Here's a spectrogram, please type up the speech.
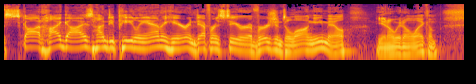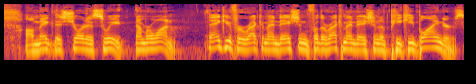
Scott. Hi guys, Hundy P. Leanna here. In deference to your aversion to long email, you know we don't like them. I'll make this short and sweet. Number one. Thank you for recommendation for the recommendation of Peaky Blinders.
